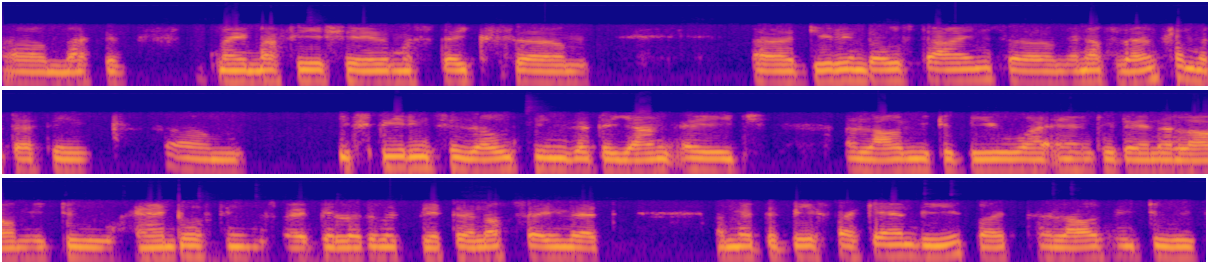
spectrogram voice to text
Um, I have made my fair share of mistakes um, uh, during those times, um, and I've learned from it. I think um, experiences those things at a young age allowed me to be who I am today and allow me to handle things maybe a little bit better. Not saying that I'm at the best I can be, but allowed me to ex-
